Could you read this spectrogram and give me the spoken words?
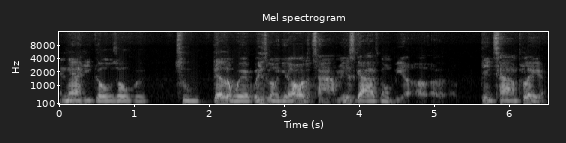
And now he goes over to Delaware where he's going to get all the time. I mean, this guy's going to be a, a, a big time player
